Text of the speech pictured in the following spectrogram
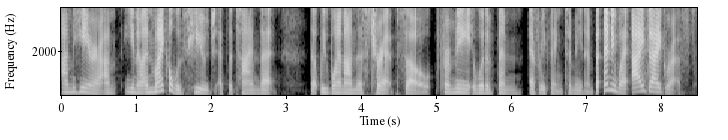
I'm here. I'm, you know, and Michael was huge at the time that, that we went on this trip. So for me, it would have been everything to meet him. But anyway, I digressed.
